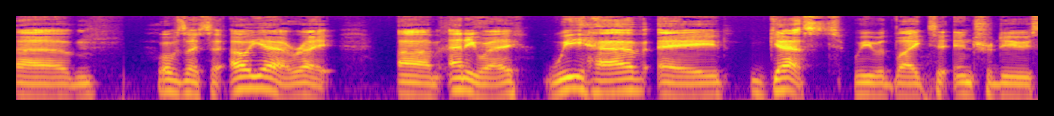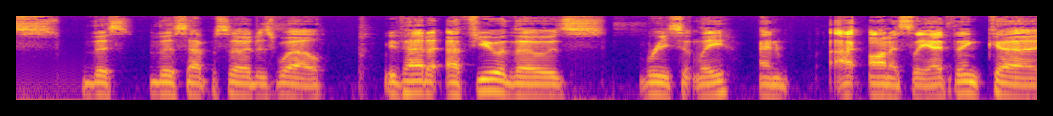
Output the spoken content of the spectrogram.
Um, what was I saying? Oh yeah, right. Um, anyway, we have a guest we would like to introduce this this episode as well. We've had a, a few of those recently, and I, honestly, I think uh,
